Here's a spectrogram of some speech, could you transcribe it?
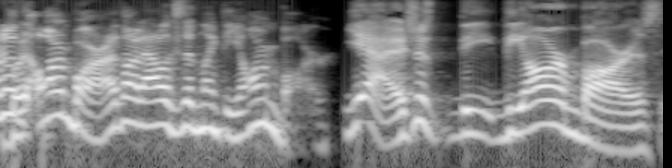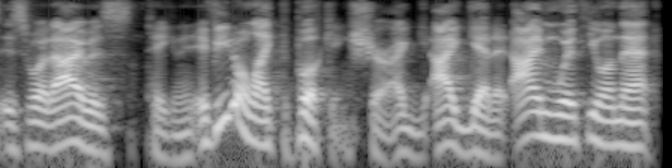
what about the armbar? I thought Alex didn't like the armbar. Yeah, it's just the the arm bars is what I was taking. It. If you don't like the booking, sure, I I get it. I'm with you on that.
